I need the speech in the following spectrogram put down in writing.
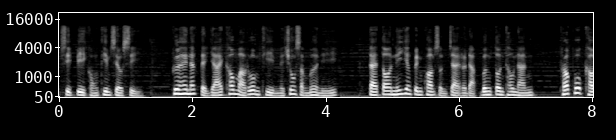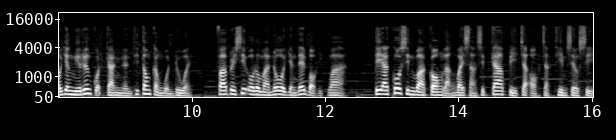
24 ปีของทีมเซลซี เพื่อให้นักเตะย้ายเข้ามาร่วมทีมในช่วงซัมเมอร์นี้ แต่ตอนนี้ยังเป็นความสนใจระดับเบื้องต้นเท่านั้น เพราะพวกเขายังมีเรื่องกฎการเงินที่ต้องกังวลด้วย ฟาเบริซิโอโรมาโนยังได้บอกอีกว่า ติอาโกซินวากองหลังวัย 39 ปีจะออกจากทีมเซลซี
